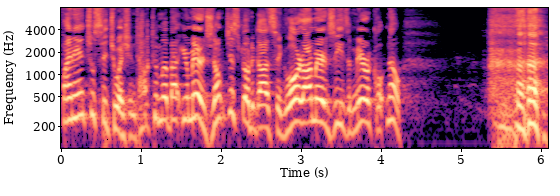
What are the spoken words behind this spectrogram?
financial situation. Talk to him about your marriage. Don't just go to God and say, Lord, our marriage needs a miracle. No,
